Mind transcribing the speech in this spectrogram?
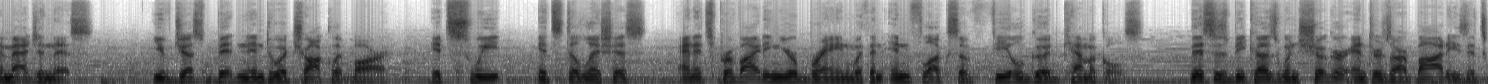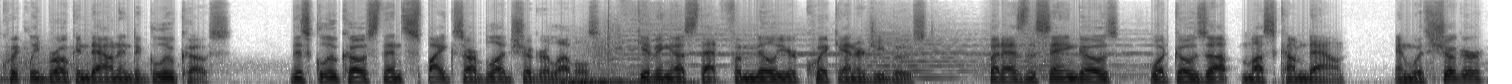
Imagine this. You've just bitten into a chocolate bar. It's sweet, it's delicious, and it's providing your brain with an influx of feel-good chemicals. This is because when sugar enters our bodies it's quickly broken down into glucose. This glucose then spikes our blood sugar levels, giving us that familiar quick energy boost. But as the saying goes, what goes up must come down. And with sugar,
